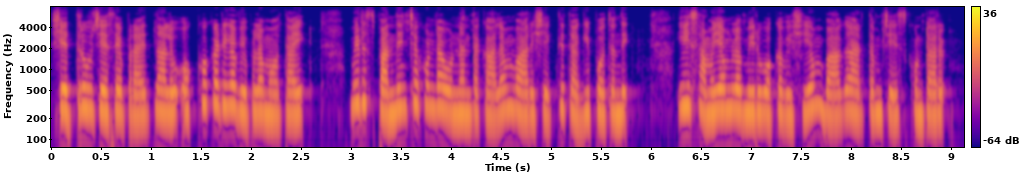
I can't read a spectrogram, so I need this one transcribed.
శత్రువు చేసే ప్రయత్నాలు ఒక్కొక్కటిగా విఫలమవుతాయి. మీరు స్పందించకుండా ఉన్నంతకాలం వారి శక్తి తగ్గిపోతుంది. ఈ సమయంలో మీరు ఒక విషయం బాగా అర్థం చేసుకుంటారు.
